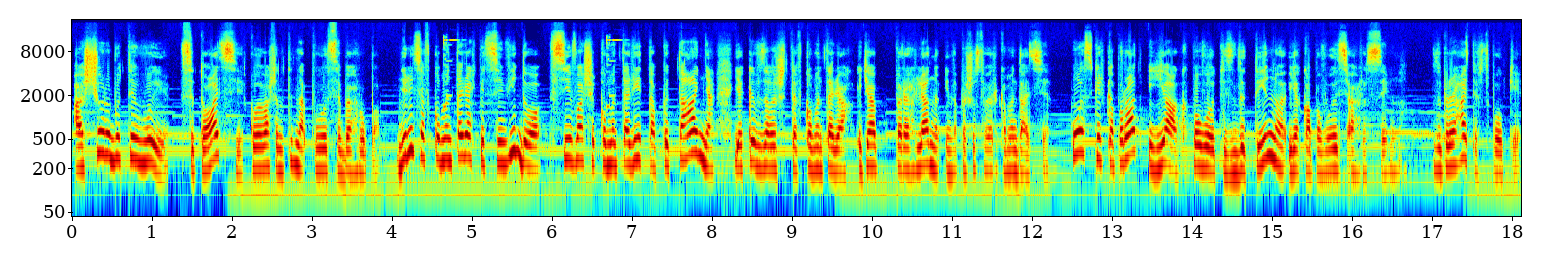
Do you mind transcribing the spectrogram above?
А що робите ви в ситуації, коли ваша дитина поводить себе група? Діліться в коментарях під цим відео всі ваші коментарі та питання, які ви залишите в коментарях. Я перегляну і напишу свої рекомендації. Ось кілька порад, як поводитись з дитиною, яка поводиться агресивно. Зберігайте спокій,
